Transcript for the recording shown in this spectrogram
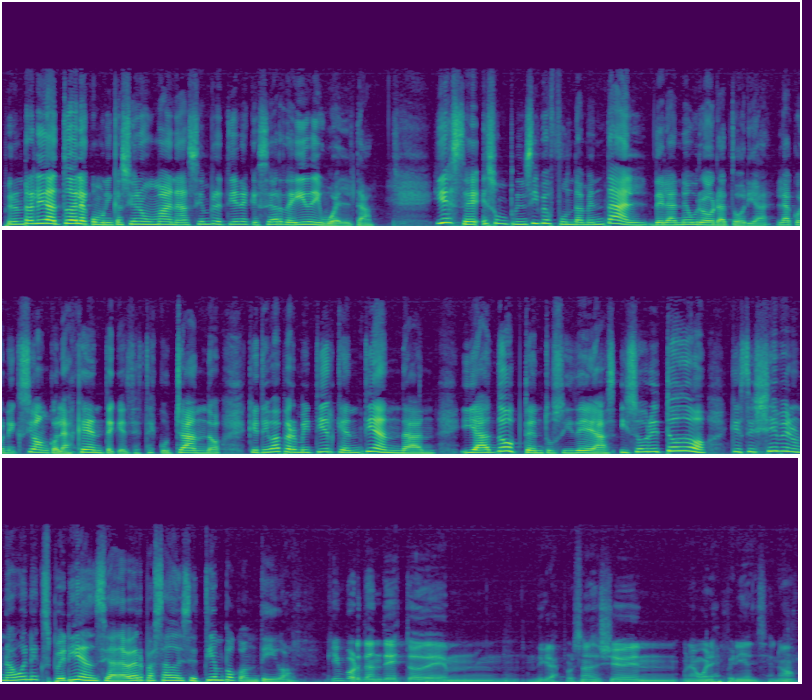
pero en realidad toda la comunicación humana siempre tiene que ser de ida y vuelta. Y ese es un principio fundamental de la neurooratoria, la conexión con la gente que se está escuchando, que te va a permitir que entiendan y adopten tus ideas y sobre todo que se lleven una buena experiencia de haber pasado ese tiempo contigo. Qué importante esto de, mm, de que las personas se lleven una buena experiencia, ¿no?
